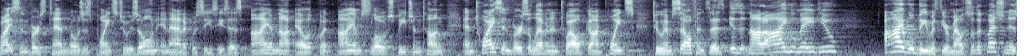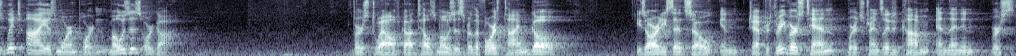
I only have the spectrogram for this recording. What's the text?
Twice in verse 10, Moses points to his own inadequacies. He says, I am not eloquent, I am slow of speech and tongue. And twice in verse 11 and 12, God points to himself and says, Is it not I who made you? I will be with your mouth. So the question is, which I is more important, Moses or God? Verse 12, God tells Moses for the fourth time, Go. He's already said so in chapter 3, verse 10, where it's translated come, and then in verse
